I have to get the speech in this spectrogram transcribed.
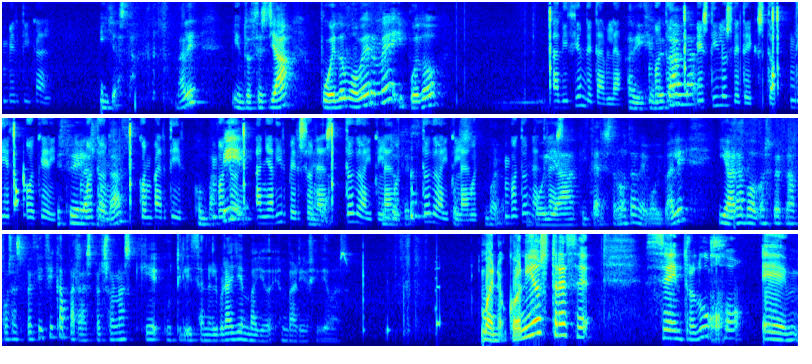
Vertical. Y ya está, ¿vale? Y entonces ya puedo moverme y puedo Adición de tabla. Adición de tabla. Estilos de texto. 10. OK. Estoy en botón. Las Compartir. Compartir. Botón. Añadir personas. Todo iCloud. Entonces, Todo iCloud. Pues, bueno, botón voy atrás. a quitar esta nota, me voy, ¿vale? Y ahora vamos a ver una cosa específica para las personas que utilizan el braille en, en varios idiomas. Bueno, con iOS 13 se introdujo eh,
